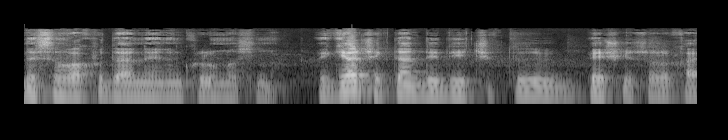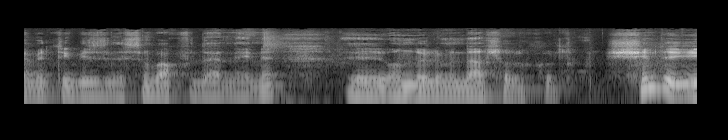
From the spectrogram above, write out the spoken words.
Nesin Vakfı Derneği'nin kurulmasını. Ve gerçekten dediği çıktı. Beş gün sonra kaybettik biz Nesin Vakfı Derneği'ni. E, onun ölümünden sonra kurduk. Şimdi e,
